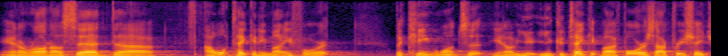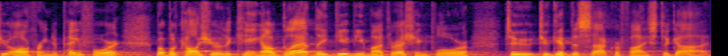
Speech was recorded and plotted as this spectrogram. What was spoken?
And Araunah said, uh, I won't take any money for it. The king wants it. You know, you, you could take it by force. I appreciate you offering to pay for it. But because you're the king, I'll gladly give you my threshing floor to, to give this sacrifice to God.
